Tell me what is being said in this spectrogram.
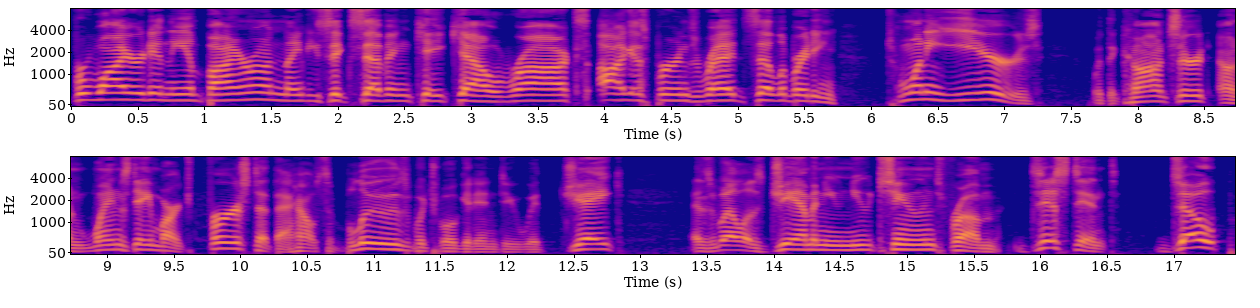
for Wired in the Empire on 96.7 KCal Rocks. August Burns Red celebrating 20 years with the concert on Wednesday, March 1st at the House of Blues, which we'll get into with Jake as well as jamming you new tunes from Distant, Dope,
